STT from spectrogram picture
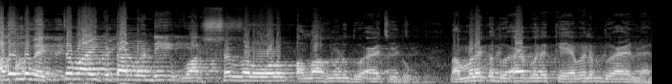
അതൊന്ന് വ്യക്തമായി കിട്ടാൻ വേണ്ടി വർഷങ്ങളോളം അള്ളാഹുവിനോട് ദുആ ചെയ്തു. നമ്മളെയൊക്കെ ദുആ പോലെ കേവലം ദുആയല്ല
